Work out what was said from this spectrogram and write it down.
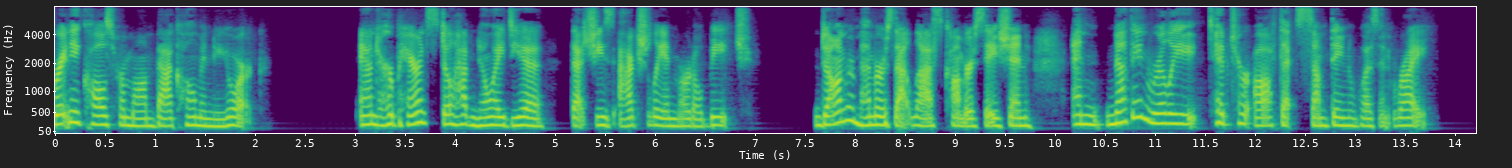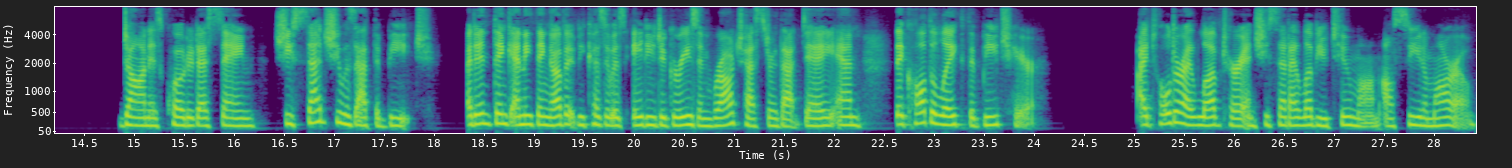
Brittanee calls her mom back home in New York. And her parents still have no idea that she's actually in Myrtle Beach. Dawn remembers that last conversation, and nothing really tipped her off that something wasn't right. Dawn is quoted as saying, She said she was at the beach. I didn't think anything of it because it was 80 degrees in Rochester that day, and they call the lake the beach here. I told her I loved her, and she said, I love you too, mom. I'll see you tomorrow.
